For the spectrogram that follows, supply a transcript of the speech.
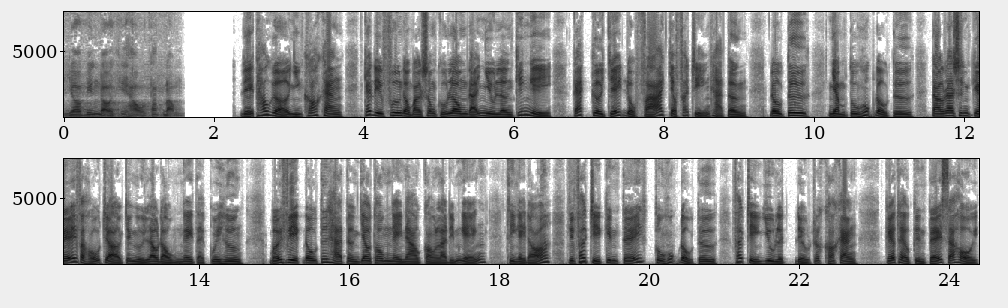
do biến đổi khí hậu tác động. Để tháo gỡ những khó khăn, các địa phương đồng bằng sông Cửu Long đã nhiều lần kiến nghị các cơ chế đột phá cho phát triển hạ tầng, đầu tư nhằm thu hút đầu tư, tạo ra sinh kế và hỗ trợ cho người lao động ngay tại quê hương. Bởi việc đầu tư hạ tầng giao thông ngày nào còn là điểm nghẽn, thì ngày đó, việc phát triển kinh tế, thu hút đầu tư, phát triển du lịch đều rất khó khăn, kéo theo kinh tế xã hội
